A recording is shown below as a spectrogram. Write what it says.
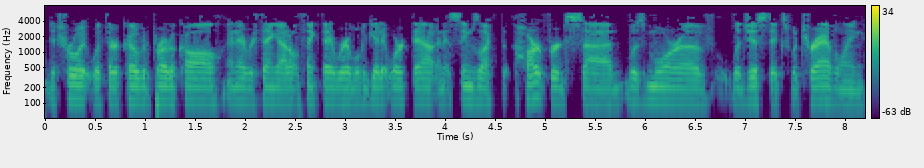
Detroit, with their COVID protocol and everything, I don't think they were able to get it worked out. And it seems like Hartford's side was more of logistics with traveling,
